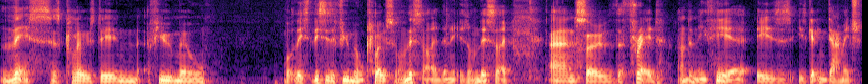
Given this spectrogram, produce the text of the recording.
this has closed in a few mil well this this is a few mil closer on this side than it is on this side. And so the thread underneath here is is getting damaged.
